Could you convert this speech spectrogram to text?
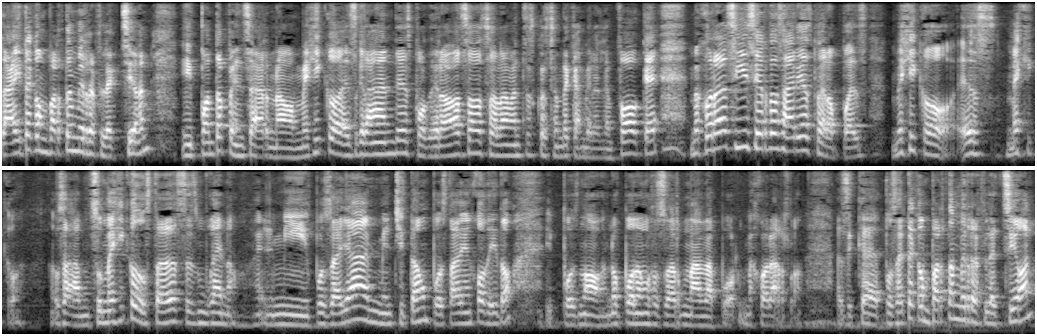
ahí te comparto mi reflexión y ponte a pensar, no, México es grande, es poderoso, solamente es cuestión de cambiar el enfoque, mejorar sí ciertas áreas, pero pues México es México. O sea, su México de ustedes es bueno. En mi, pues allá en mi Chitown, pues está bien jodido. Y pues no, no podemos hacer nada por mejorarlo. Así que, pues ahí te comparto mi reflexión.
